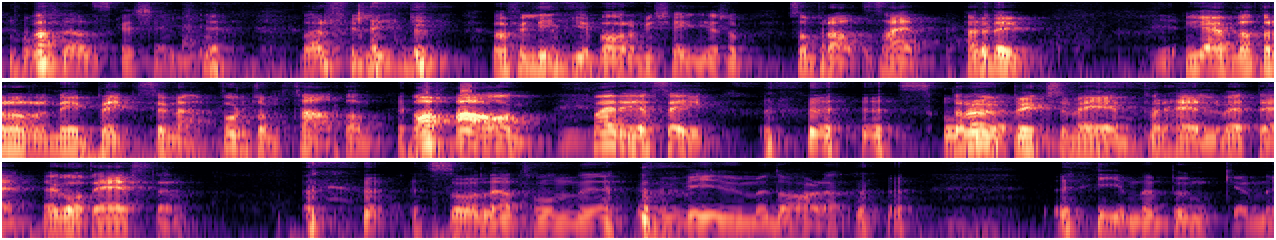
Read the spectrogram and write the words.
norrländska tjejer. Varför ligger, varför ligger bara med tjejer som, som pratar så här? Hörru du! Nu jävlar drar ner byxorna, fort som satan. Vad fan! Vad är det jag säger? Så, Dra upp byxorna igen, för helvete. Jag går till hästen. så lät hon eh, vid Umedalen. I den där bunkern.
